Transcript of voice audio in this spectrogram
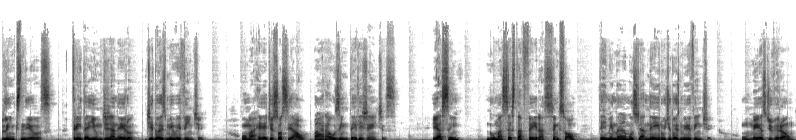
Blinks News, 31 de janeiro de 2020. Uma rede social para os inteligentes. E assim, numa sexta-feira sem sol, terminamos janeiro de 2020, um mês de verão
